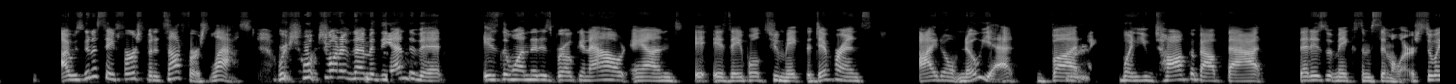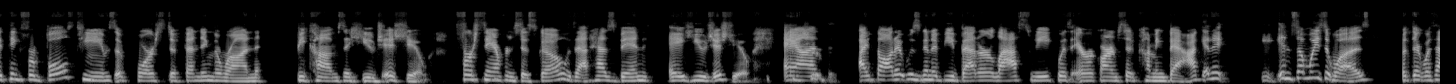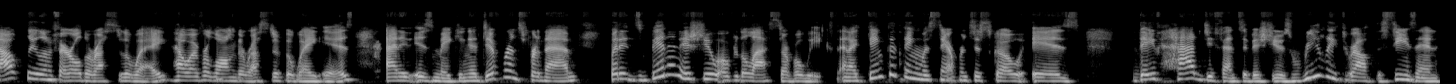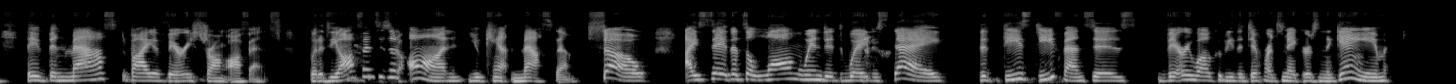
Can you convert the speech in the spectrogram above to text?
I was going to say first, but it's not first, last. Which, which one of them at the end of it is the one that is broken out and is able to make the difference? I don't know yet. But right. when you talk about that, that is what makes them similar. So I think for both teams, of course, defending the run becomes a huge issue. For San Francisco, that has been a huge issue. And I thought it was going to be better last week with Arik Armstead coming back. And it, in some ways it was, but they're without Clelin Ferrell the rest of the way, however mm-hmm. long the rest of the way is. And it is making a difference for them. But it's been an issue over the last several weeks. And I think the thing with San Francisco is they've had defensive issues really throughout the season. They've been masked by a very strong offense. But if the offense isn't on, you can't mask them. So I say that's a long winded way to say that these defenses very well could be the difference makers in the game.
